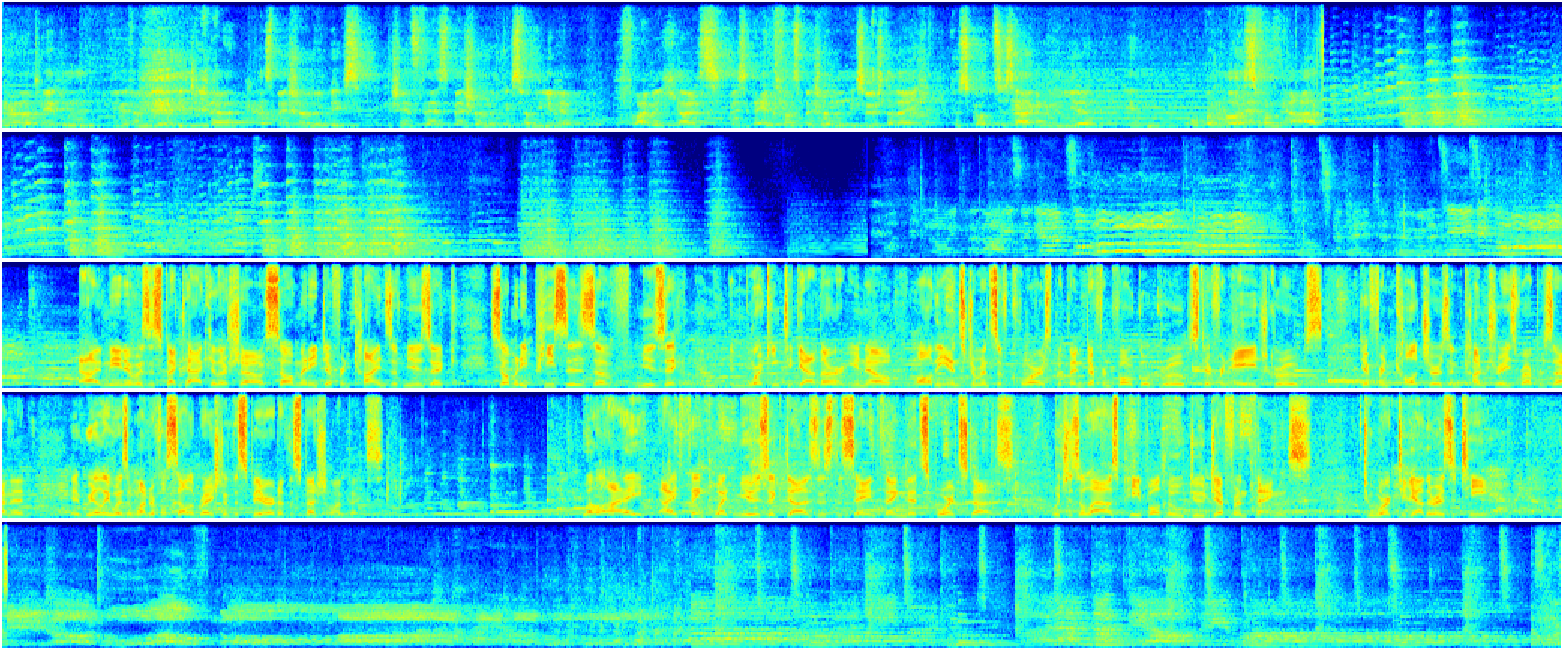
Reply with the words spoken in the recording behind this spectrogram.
Athleten, liebe Familienmitglieder der Special Olympics, geschätzte Special Olympics Familie. Ich freue mich als Präsident von Special Olympics Österreich, Grüß Gott zu sagen, hier im Opernhaus von Graz. I mean, it was a spectacular show. So many different kinds of music, so many pieces of music working together, you know, all the instruments, of course, but then different vocal groups, different age groups, different cultures and countries represented. It really was a wonderful celebration of the spirit of the Special Olympics. Well, I, I think what music does is the same thing that sports does, which is allows people who do different things to work together as a team.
